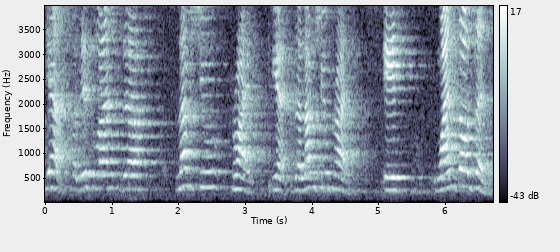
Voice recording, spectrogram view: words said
Yeah, for this one, the shoe price. Yeah, the shoe price is one thousand.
